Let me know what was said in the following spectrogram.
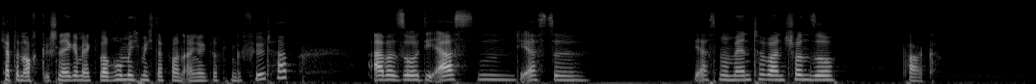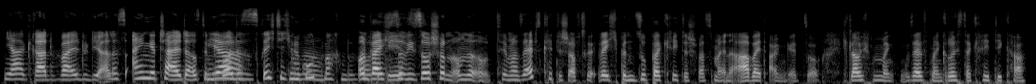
ich habe dann auch schnell gemerkt, warum ich mich davon angegriffen gefühlt habe. Aber so die ersten, die erste, die ersten Momente waren schon so, fuck. Ja, gerade weil du dir alles eingeteilt hast und ja, du wolltest es richtig genau. und gut machen. Bevor und weil ich sowieso schon um das Thema selbstkritisch aufzuhören, weil ich bin super kritisch, was meine Arbeit angeht. So, ich glaube, ich bin mein, selbst mein größter Kritiker.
